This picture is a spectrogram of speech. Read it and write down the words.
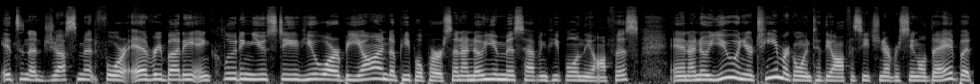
It's an adjustment for everybody, including you, Steve. You are beyond a people person. I know you miss having people in the office, and I know you and your team are going to the office each and every single day, but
